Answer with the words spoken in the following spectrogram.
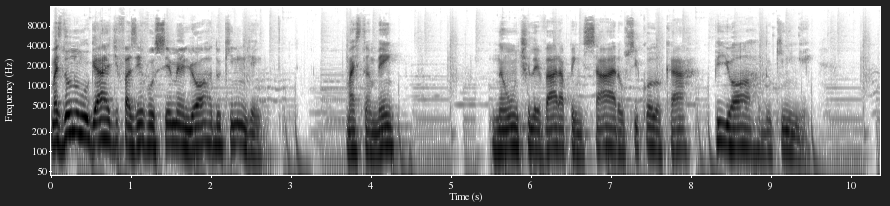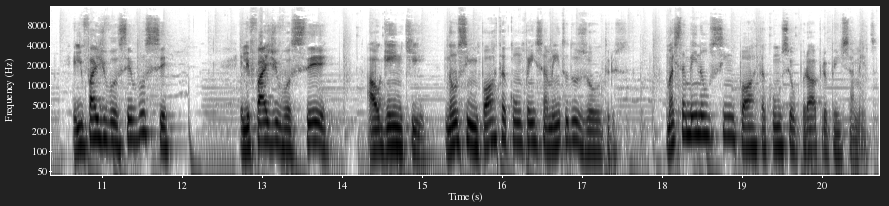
Mas não no lugar de fazer você melhor do que ninguém, mas também não te levar a pensar ou se colocar pior do que ninguém. Ele faz de você você. Ele faz de você alguém que não se importa com o pensamento dos outros, mas também não se importa com o seu próprio pensamento.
